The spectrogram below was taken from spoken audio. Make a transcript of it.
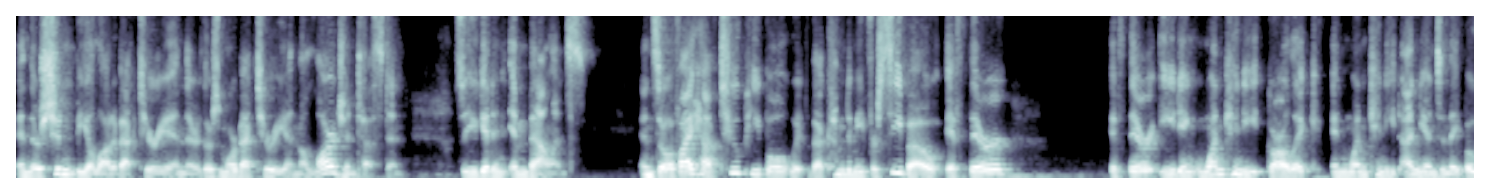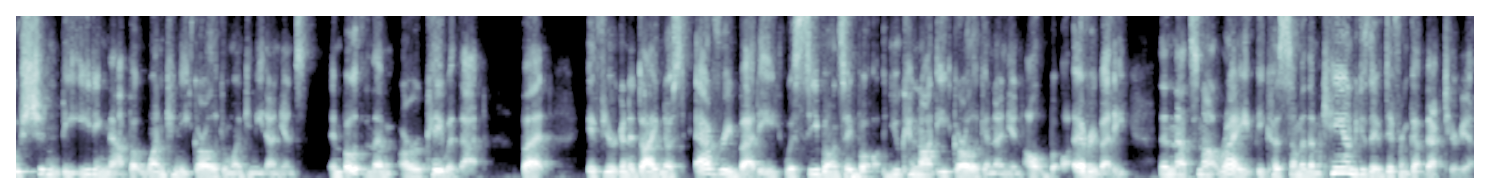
and there shouldn't be a lot of bacteria in there. There's more bacteria in the large intestine. So you get an imbalance and so if I have two people that come to me for SIBO, if they're if they're eating one can eat garlic and one can eat onions and they both shouldn't be eating that but one can eat garlic and one can eat onions. And both of them are okay with that. But if you're going to diagnose everybody with SIBO and say but you cannot eat garlic and onion all, everybody then that's not right because some of them can because they have different gut bacteria.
